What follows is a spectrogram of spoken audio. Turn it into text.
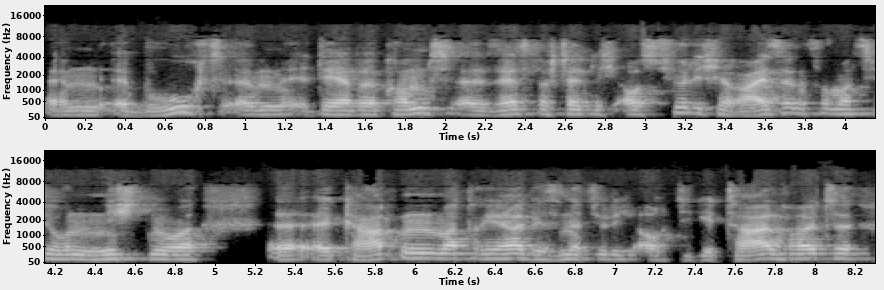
ähm, äh, bucht, ähm, der bekommt äh, selbstverständlich ausführliche Reiseinformationen, nicht nur äh, Kartenmaterial. Wir sind natürlich auch digital heute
